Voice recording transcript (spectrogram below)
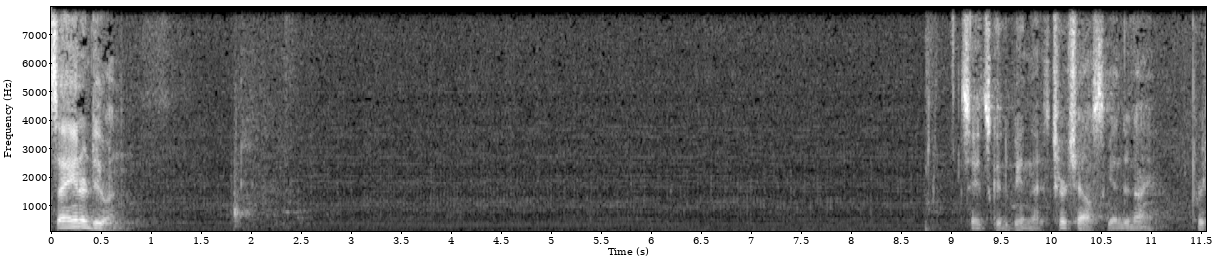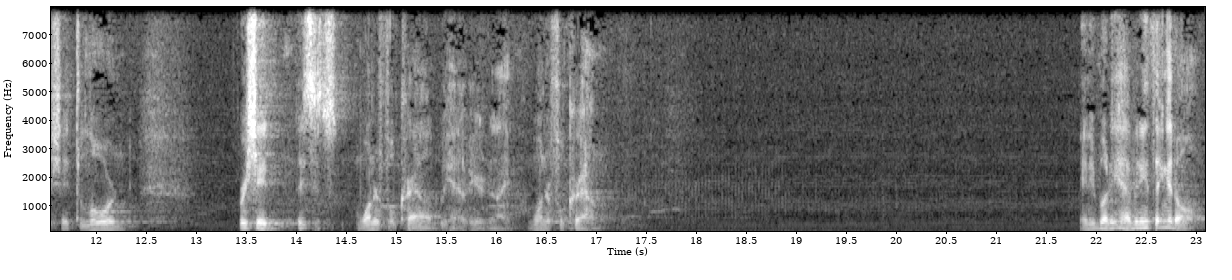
Saying or doing. Say it's good to be in the church house again tonight. Appreciate the Lord. Appreciate this is wonderful crowd we have here tonight. Wonderful crowd. Anybody have anything at all?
